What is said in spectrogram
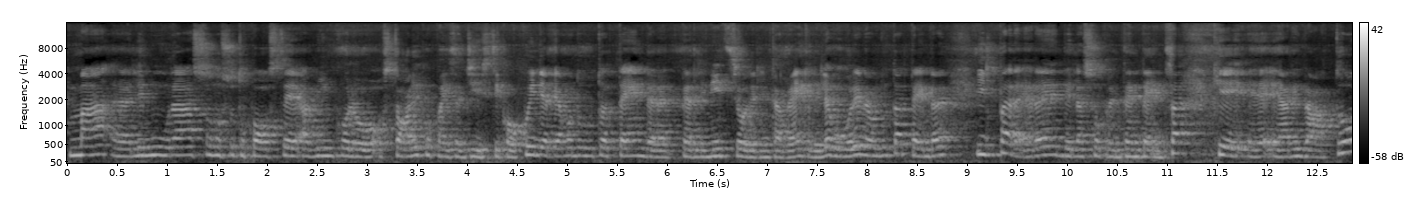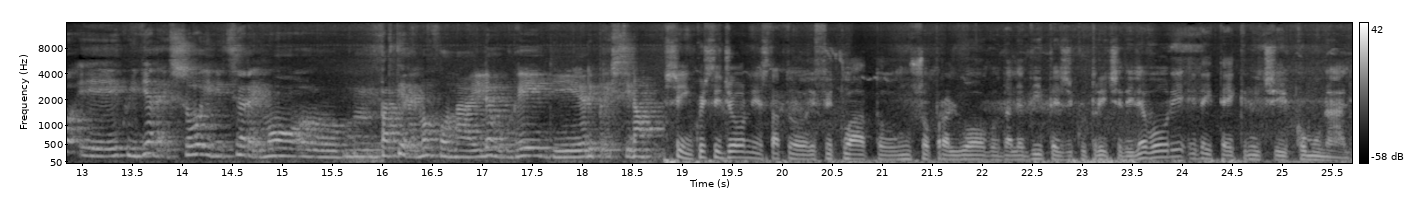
ma eh, le mura sono sottoposte a vincolo storico paesaggistico, quindi abbiamo dovuto attendere per l'inizio dell'intervento dei lavori, abbiamo dovuto attendere il parere della soprintendenza che eh, è arrivato e quindi adesso inizieremo, eh, partiremo con i lavori di ripristino. Sì, in questi giorni è stato effettuato un sopralluogo dalla ditta esecutrice dei lavori e dai tecnici comunali.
